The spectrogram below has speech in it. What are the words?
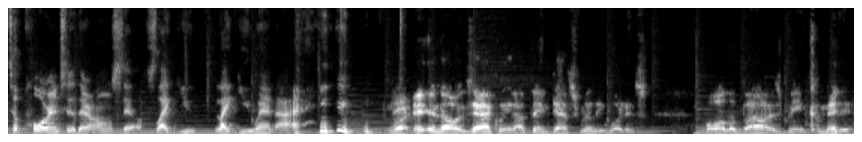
to pour into their own selves, like you, like you and I. Right, and- no, exactly, and I think that's really what it's all about is being committed,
